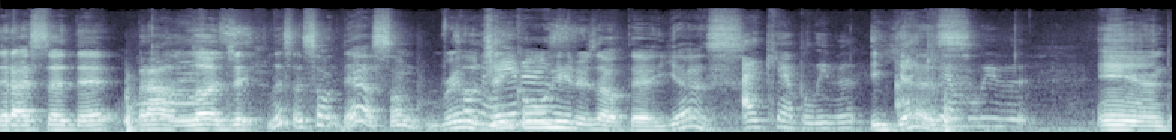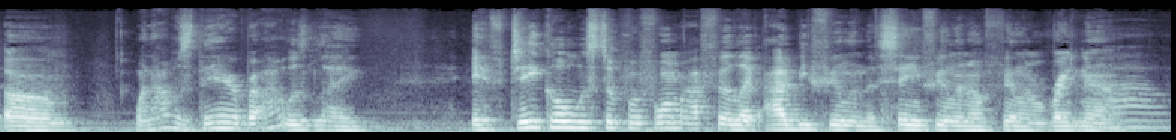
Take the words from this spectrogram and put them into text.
that I said that, but I love J. Listen, some there are some real some J Cole haters out there. Yes, I can't believe it. Yes, I can't believe it. And um, when I was there, bro, I was like, if J Cole was to perform, I feel like I'd be feeling the same feeling I'm feeling right now. Wow.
